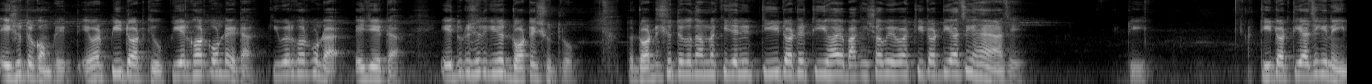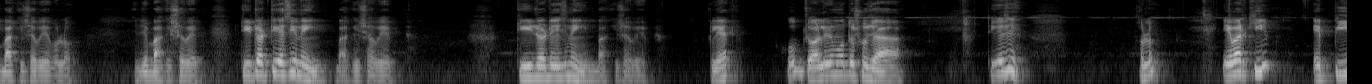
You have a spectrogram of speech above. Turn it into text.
এই সূত্র কমপ্লিট। এবার পি ডট কিউ, পি এর ঘর কোনটা এটা? কিউ এর ঘর কোনটা? এই যে এটা। এই দুটোর সাথে কিছু ডটের সূত্র। তো ডটের সূত্র কথা আমরা কি জানি? টি ডটে টি হয়, বাকি সব এবার টি ডট টি আছে হ্যাঁ আছে। টি। টি ডট টি আছে কি? নেই, বাকি সব এ বলো। যে বাকি সব এফ। টি ডট টি আছে নেই, বাকি সব এফ। টি ডট আছে নেই, বাকি সব এফ। ক্লিয়ার খুব জলের মতো সোজা। ঠিক আছে? হলো? এবার কি? এ পি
